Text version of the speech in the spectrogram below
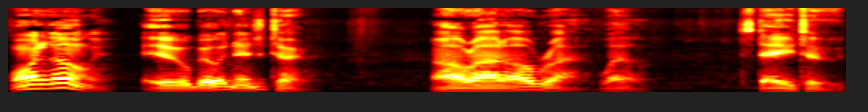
One and only, Hillbilly Ninja Turtle. All right, all right. Well, stay tuned.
